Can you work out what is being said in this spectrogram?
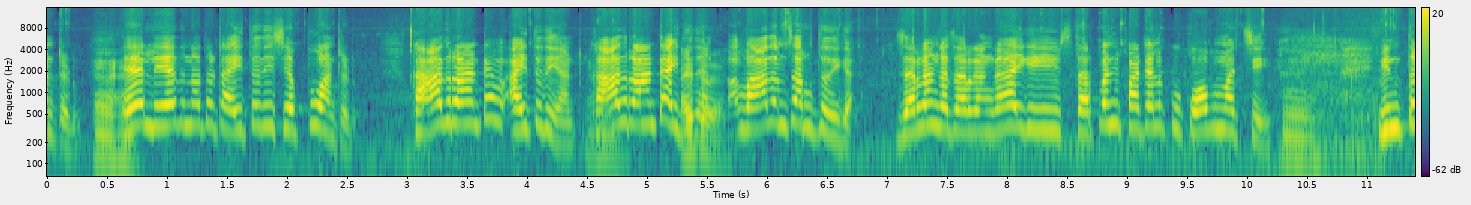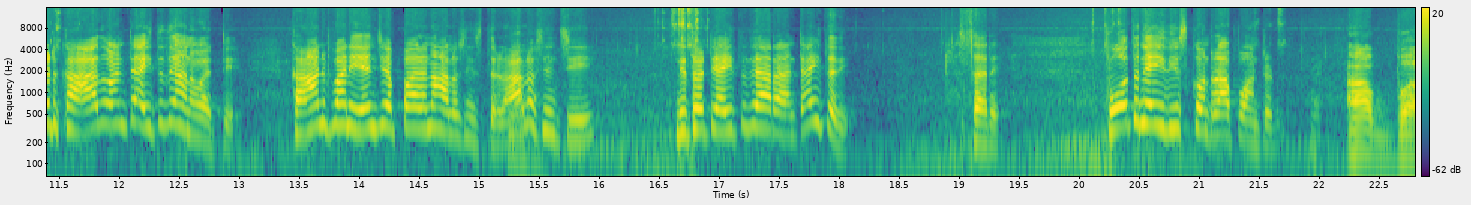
అంటాడు. ఏ లేదు నాతోటి అవుతుంది చెప్పు అంటాడు. కాదురా అంటే అవుతుంది అంట. కాదురా అంటే అవుతుంది వాదం జరుగుతుంది ఇక. జరగంగా జరగంగా ఇక ఈ సర్పంచ్ పటేల్కు కోపం వచ్చి. వింతటి కాదు అంటే అవుతుంది అనబట్టి. కాని పని ఏం చెప్పాలని ఆలోచిస్తాడు. ఆలోచించి నీతోటి అవుతుంది ఆరా అంటే అవుతుంది సరే పోతు నెయ్యి తీసుకొని రాపో అంటాడు. అబ్బా.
